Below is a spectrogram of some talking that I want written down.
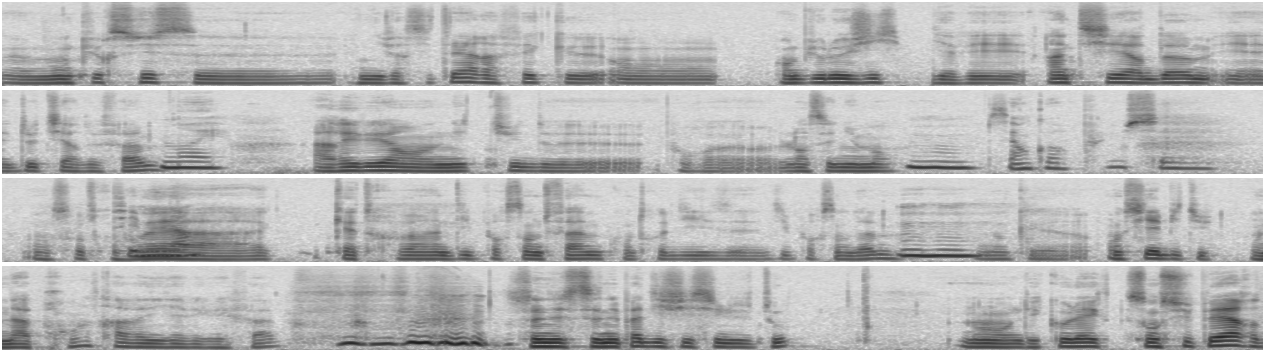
Euh, mon cursus euh, universitaire a fait que en, en biologie, il y avait un tiers d'hommes et deux tiers de femmes. Ouais, Arrivé en études euh, pour euh, l'enseignement, hmm, c'est encore plus. euh, on se retrouvait Féminin. à 90% de femmes contre 10, euh, 10% d'hommes. mhm. Donc euh, on s'y habitue. On apprend à travailler avec les femmes. ce n'est- pas difficile du tout. Non, les collègues sont super,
